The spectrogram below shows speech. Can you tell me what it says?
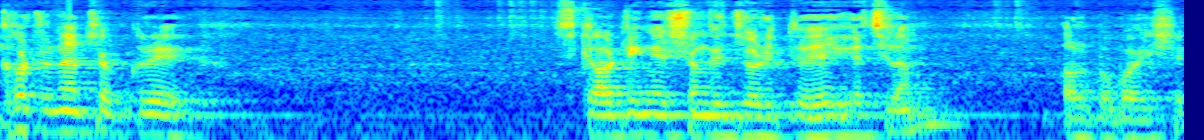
ঘটনাচক্রে স্কাউটিংয়ের সঙ্গে জড়িত হয়ে গেছিলাম অল্প বয়সে।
